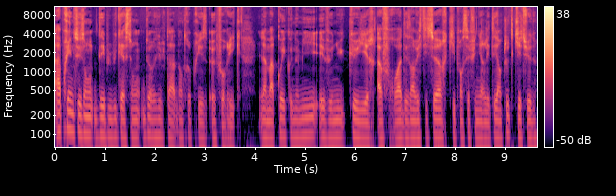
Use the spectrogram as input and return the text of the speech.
Après une saison des publications de résultats d'entreprises euphoriques, la macroéconomie est venue cueillir à froid des investisseurs qui pensaient finir l'été en toute quiétude.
